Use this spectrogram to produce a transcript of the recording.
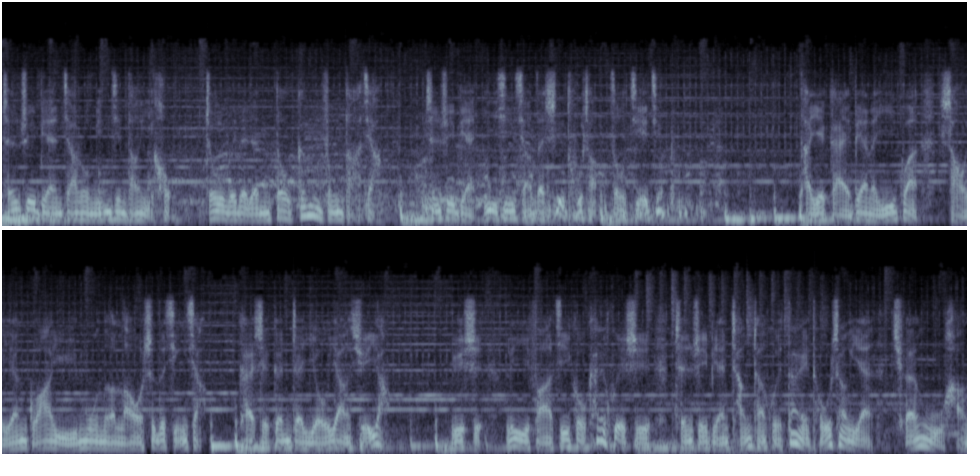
陈水扁加入民进党以后，周围的人都跟风打架。陈水扁一心想在仕途上走捷径，他也改变了一贯少言寡语、木讷老实的形象，开始跟着有样学样。于是，立法机构开会时，陈水扁常常会带头上演全武行。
